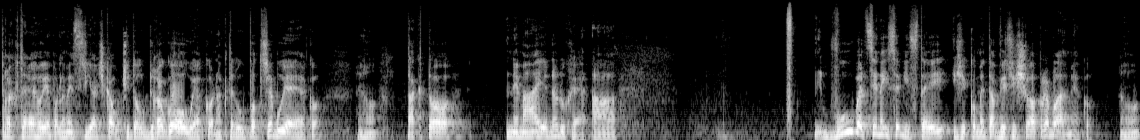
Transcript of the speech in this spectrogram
pro kterého je podle mě stříhačka určitou drogou, jako, na kterou potřebuje, jako, jo, tak to nemá jednoduché. A vůbec si nejsem jistý, že kometa vyřešila problém. Jako, jo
